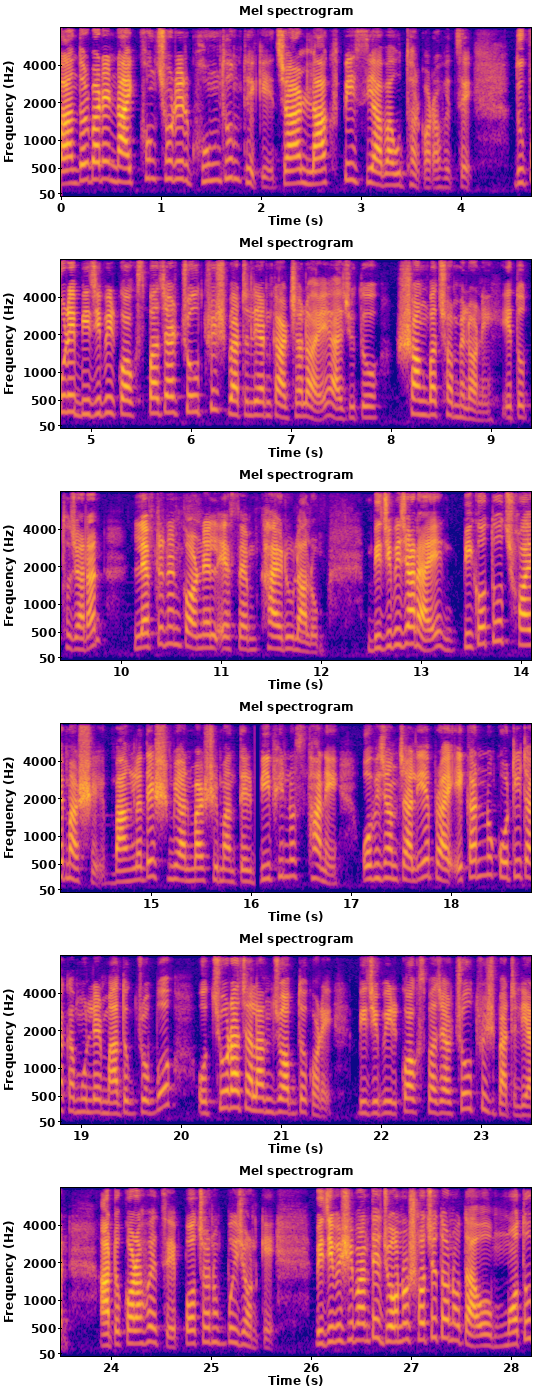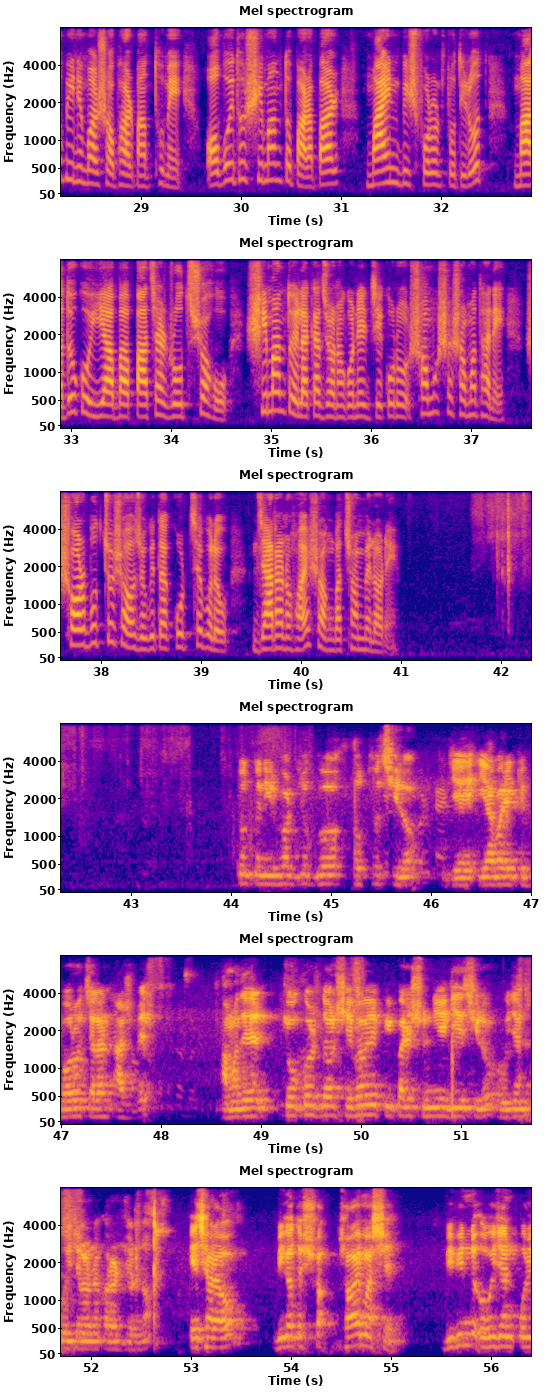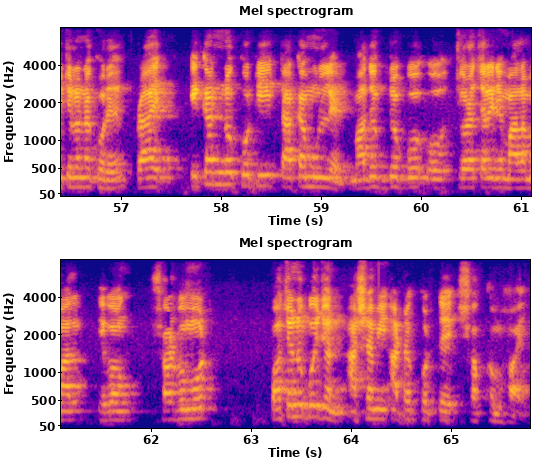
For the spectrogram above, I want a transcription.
বান্দরবানের নাইক্ষংছড়ির ঘুমধুম থেকে চার লাখ পিস ইয়াবা উদ্ধার করা হয়েছে। দুপুরে বিজিবির কক্সবাজার চৌত্রিশ ব্যাটালিয়ন কার্যালয়ে আয়োজিত সংবাদ সম্মেলনে এ তথ্য জানান lieutenant colonel S M Khairul Alam. BGB জানায়, বিগত ছয় মাসে বাংলাদেশ মিয়ানমার সীমান্তের বিভিন্ন স্থানে অভিযান চালিয়ে প্রায় একান্ন কোটি টাকা মূল্যের মাদকদ্রব্য ও চোরাচালান জব্দ করে বিজিবির কক্সবাজার চৌত্রিশ ব্যাটালিয়ন। আটক করা হয়েছে পঁচানব্বই জনকে। বিজিবি সীমান্তে জনসচেতনতা ও মতবিনিময় সভার মাধ্যমে অবৈধ সীমান্ত পারাপার, মাইন বিস্ফোরণ প্রতিরোধ, মাদক ও ইয়াবা পাচার রোধ সহ সীমান্ত এলাকার জনগণের যে কোনো সমস্যা সমাধানে সর্বোচ্চ সহযোগিতা করছে বলেও জানানো হয় সংবাদ সম্মেলনে। অত্যন্ত নির্ভরযোগ্য তথ্য ছিল যে ইয়াবার একটি বড় চালান আসবে। আমাদের চৌকস দল সেভাবে প্রিপারেশন নিয়ে গিয়েছিল অভিযান পরিচালনা করার জন্য। এছাড়াও বিগত ছয় মাসে বিভিন্ন অভিযান পরিচালনা করে প্রায় একান্ন কোটি টাকা মূল্যের মাদকদ্রব্য ও চোরাচালানি মালামাল এবং সর্বমোট পঁচানব্বই জন আসামি আটক করতে সক্ষম হয়।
